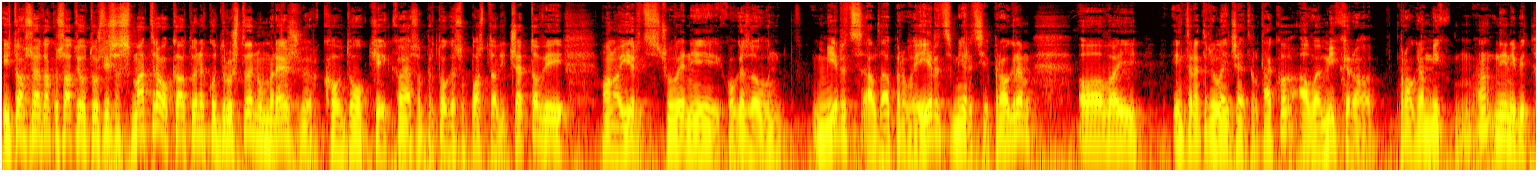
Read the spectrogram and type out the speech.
I to sam ja tako shvatio, to što nisam smatrao kao tu neku društvenu mrežu, jer kao da ok, kao ja sam pre toga su postali četovi, ono IRC čuveni, koga zovu Mirc, ali zapravo je IRC, Mirc je program, ovaj, Internet Relay Chat, ili tako? A ovo je mikro program, mik, nije ni bit.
